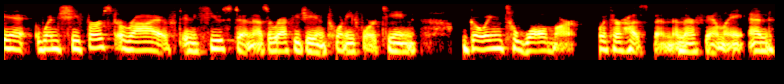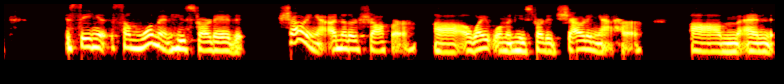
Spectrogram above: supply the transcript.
it, when she first arrived in Houston as a refugee in 2014, going to Walmart with her husband and their family and seeing some woman who started shouting at another shopper, uh, a white woman who started shouting at her um, and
